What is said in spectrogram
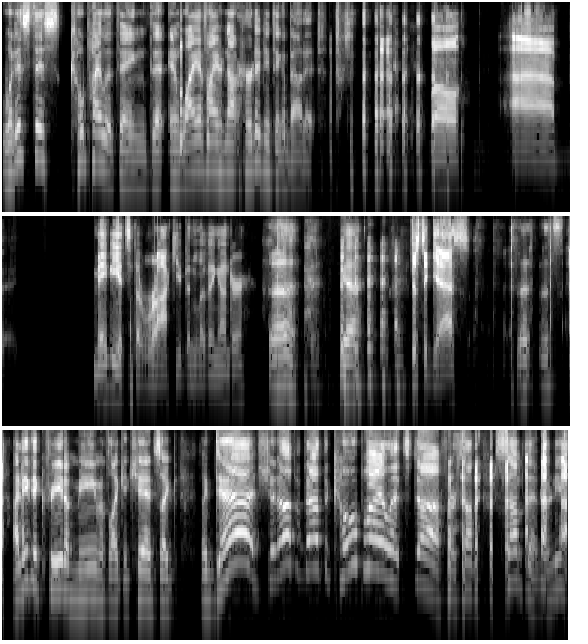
What is this Copilot thing that, and why have I not heard anything about it? well, uh, maybe it's the rock you've been living under. Uh, yeah, Just a guess. I need to create a meme of like a kid's like, like Dad, shut up about the Copilot stuff or something. something. There needs.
